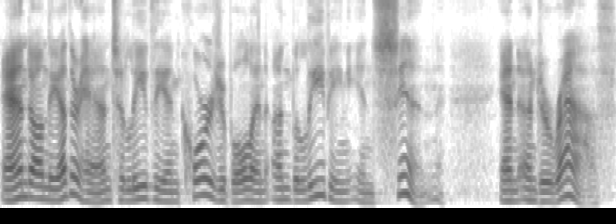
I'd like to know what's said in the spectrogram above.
And on the other hand, to leave the incorrigible and unbelieving in sin and under wrath,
